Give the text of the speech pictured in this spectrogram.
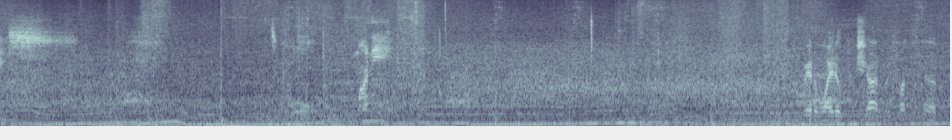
Nice. That's cool. Money. We had a wide open shot. We fucked it up.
